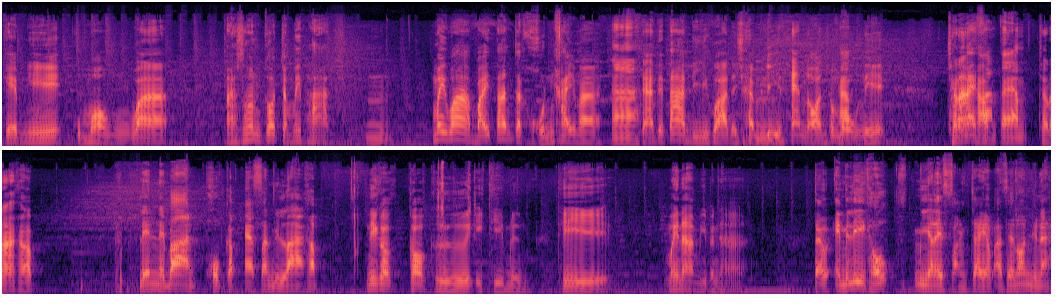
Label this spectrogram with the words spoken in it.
เกมนี้ผมมองว่าอาร์เซนอลก็จะไม่พลาดอืมไม่ว่าไบรตันจะขนใครมาอ่าแต่อาร์เตต้าดีกว่าในแชมเปี้ยนแน่นอนชั่วโมงนี้ ชนะได้ครับสามแต้มชนะครับ เล่นในบ้านพบกับแอสตันวิลล่าครับ นี่ก็ก็คืออีกทีมหนึ่งที่ไม่น่ามีปัญหา แต่เอมิลี่เขามีอะไรฝังใจกับอาร์เซนอลอยู่นะ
